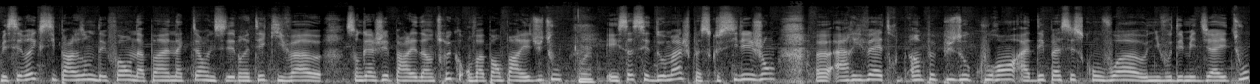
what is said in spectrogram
mais c'est vrai que si par exemple des fois on n'a pas un acteur, une célébrité qui va euh, s'engager parler d'un truc, on va pas en parler du tout. Et ça c'est dommage parce que si les gens euh, arrivaient à être un peu plus au courant, à dépasser ce qu'on voit au niveau des médias et tout,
